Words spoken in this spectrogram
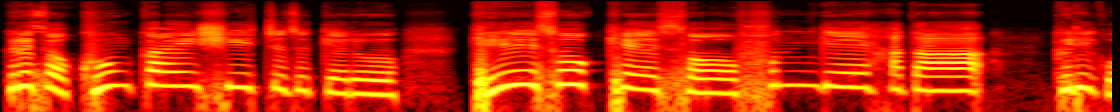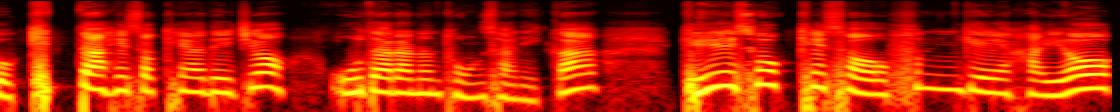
그래서 군가의 시 쯔즈게루 계속해서 훈계하다 그리고 깊다 해석해야 되죠. 오다라는 동사니까 계속해서 훈계하여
